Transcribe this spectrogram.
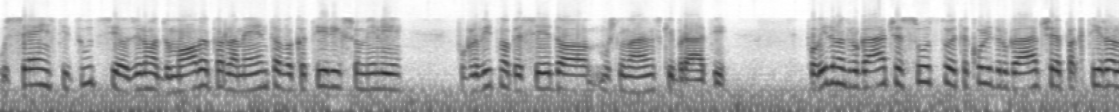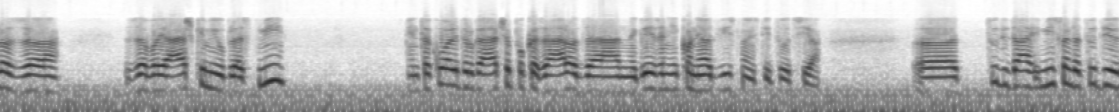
vse institucije oziroma domove parlamenta, v katerih so imeli poglavitno besedo muslimanski brati. Povedano drugače, sodstvo je tako ali drugače paktiralo z, z vojaškimi oblastmi, in tako ali drugače pokazalo, da ne gre za neko neodvisno institucijo. Uh, tudi da, mislim, da tudi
